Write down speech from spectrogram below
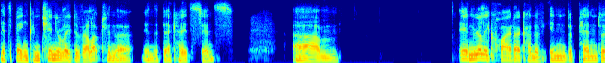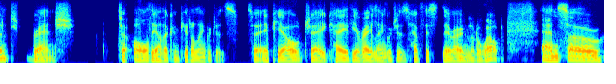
it's been continually developed in the in the decades since. Um, in really quite a kind of independent branch to all the other computer languages. So APL, J, K, the array languages have this their own little world. And so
